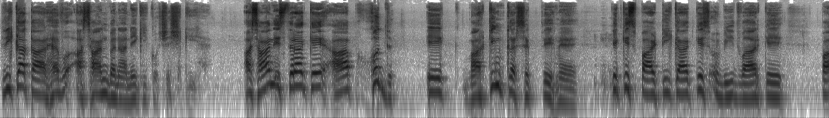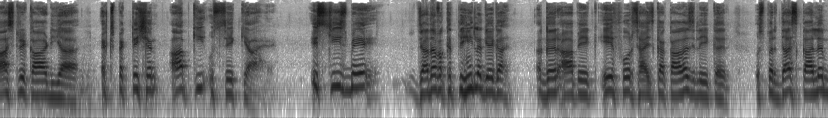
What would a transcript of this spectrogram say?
طریقہ کار ہے وہ آسان بنانے کی کوشش کی ہے۔ آسان اس طرح کہ آپ خود ایک مارکنگ کر سکتے ہیں کہ کس پارٹی کا کس امیدوار کے پاسٹ ریکارڈ یا ایکسپیکٹیشن آپ کی اس سے کیا ہے۔ اس چیز میں زیادہ وقت نہیں لگے گا اگر آپ ایک اے فور سائز کا کاغذ لے کر اس پر دس کالم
